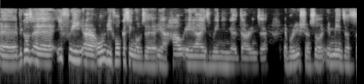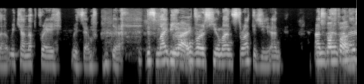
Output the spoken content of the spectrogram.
uh, because uh, if we are only focusing on the yeah how AI is winning uh, during the evolution, so it means that uh, we cannot play with them. yeah, this might be right. over human strategy, and and, it's not and, fun. And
